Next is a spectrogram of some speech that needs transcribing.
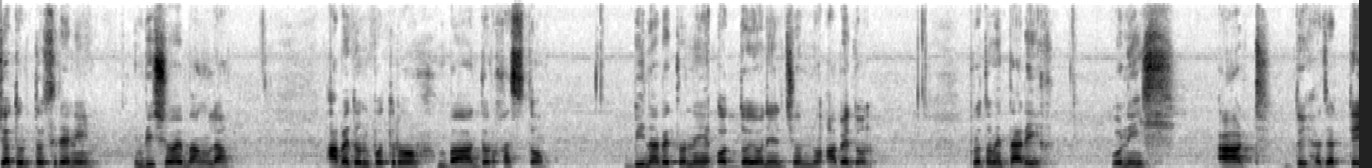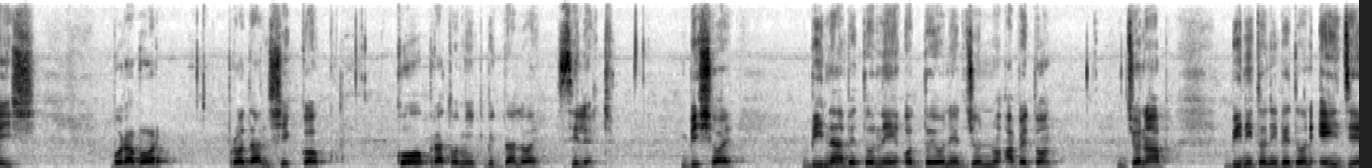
চতুর্থ শ্রেণি, বিষয় বাংলা। আবেদনপত্র বা দরখাস্ত, বিনা বেতনে অধ্যয়নের জন্য আবেদন। প্রথমে তারিখ, উনিশ আট দুই বরাবর প্রধান শিক্ষক ক প্রাথমিক বিদ্যালয়, সিলেট। বিষয়, বিনা বেতনে অধ্যয়নের জন্য আবেদন। জনাব, বিনীত নিবেদন এই যে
